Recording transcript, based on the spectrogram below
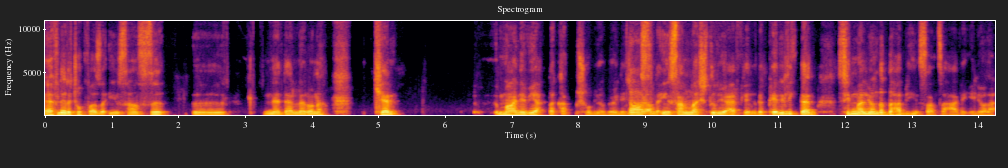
Elflere çok fazla insansı e, ne derler ona kem maneviyat da katmış oluyor böylece Doğru. aslında. İnsanlaştırıyor elfleri de. Perilikten Silmarillion'da daha bir insansı hale geliyorlar.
